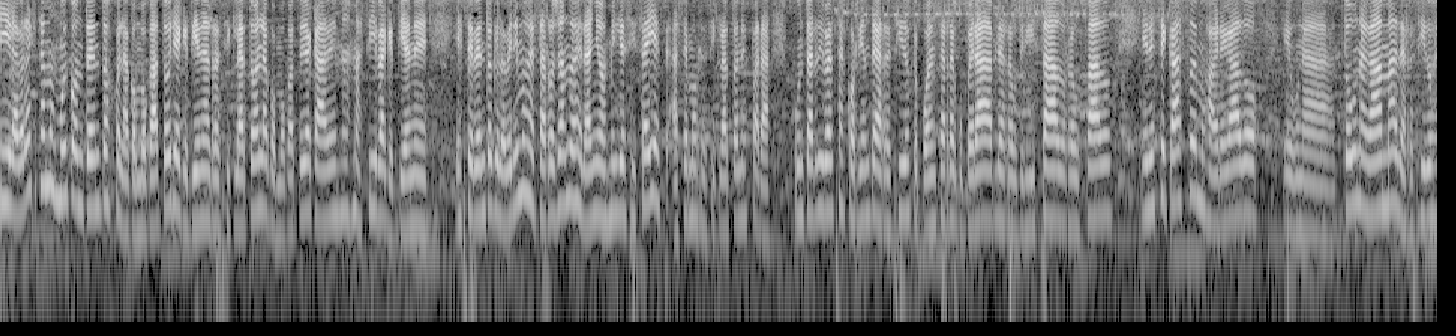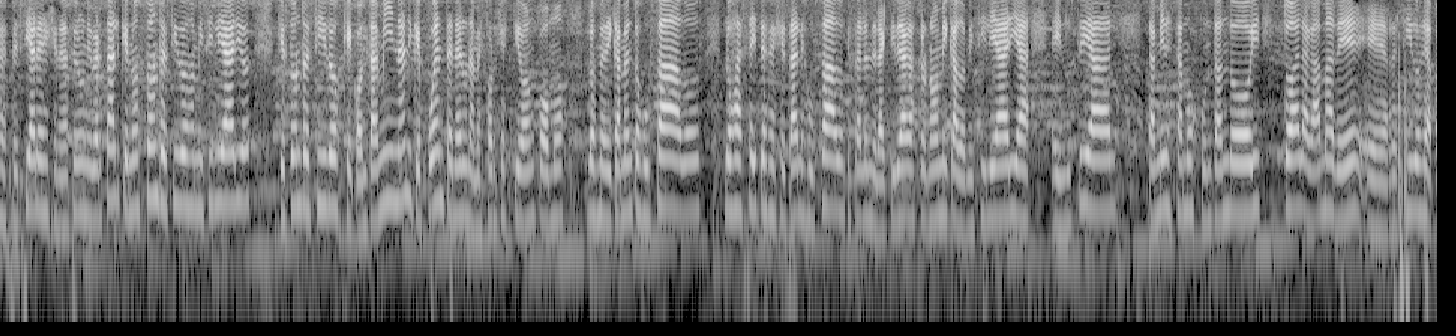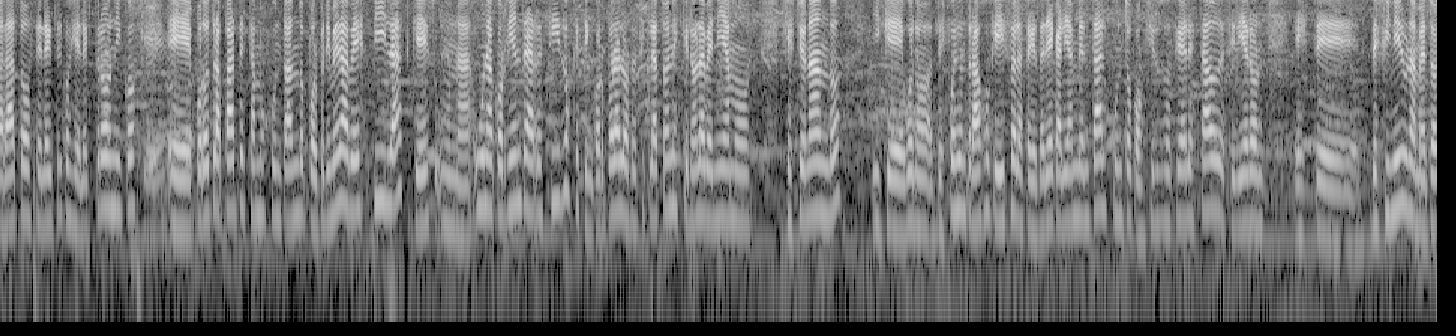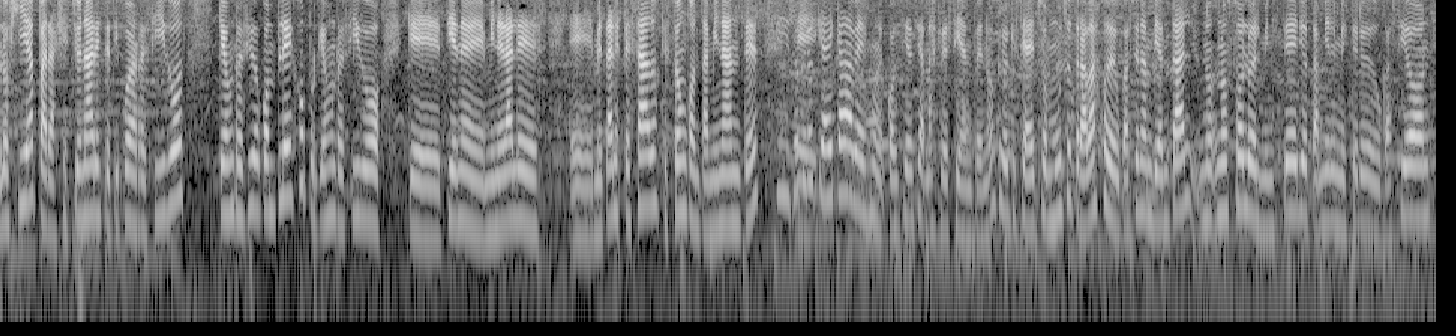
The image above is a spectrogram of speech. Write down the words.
Y la verdad que estamos muy contentos con la convocatoria que tiene el Reciclatón, la convocatoria cada vez más masiva que tiene este evento que lo venimos desarrollando desde el año 2016. Hacemos reciclatones para juntar diversas corrientes de residuos que pueden ser recuperables, reutilizados, reusados. En este caso hemos agregado una, toda una gama de residuos especiales de generación universal que no son residuos domiciliarios, que son residuos que contaminan y que pueden tener una mejor gestión como los medicamentos usados, los aceites vegetales usados que salen de la actividad gastronómica domiciliaria e industrial. También estamos juntando hoy toda la gama de eh, residuos de aparatos eléctricos y electrónicos. Eh, por otra parte, estamos juntando por primera vez pilas, que es una, una corriente de residuos que se incorpora a los reciclatones que no la veníamos gestionando y que, bueno, después de un trabajo que hizo la Secretaría de Calidad Ambiental junto con Giro Social del Estado, decidieron este, definir una metodología para gestionar este tipo de residuos que es un residuo complejo porque es un residuo que tiene minerales, eh, metales pesados que son contaminantes. Sí, yo creo eh, que hay cada vez una conciencia más creciente, ¿no? Creo que se ha hecho mucho trabajo de educación ambiental, no, no solo el Ministerio, también el Ministerio de Educación.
